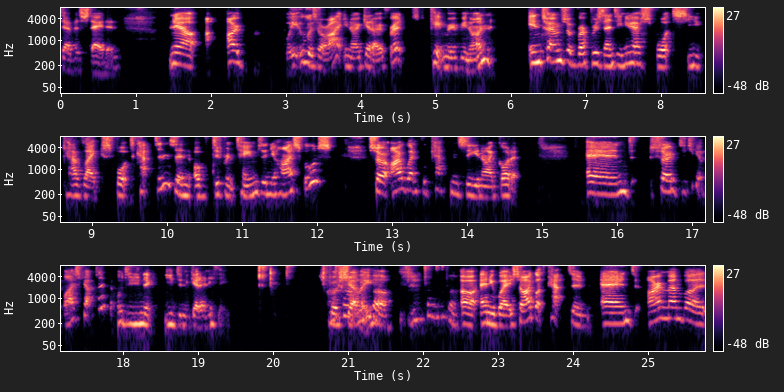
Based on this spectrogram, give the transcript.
devastated. Now, I it was all right, you know, get over it, keep moving on. In terms of representing, you have sports, you have like sports captains and of different teams in your high schools. So I went for captaincy and I got it. And so, did you get vice captain or did you you didn't get anything? For Shelley. remember. I remember. Uh, anyway, so I got captain, and I remember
